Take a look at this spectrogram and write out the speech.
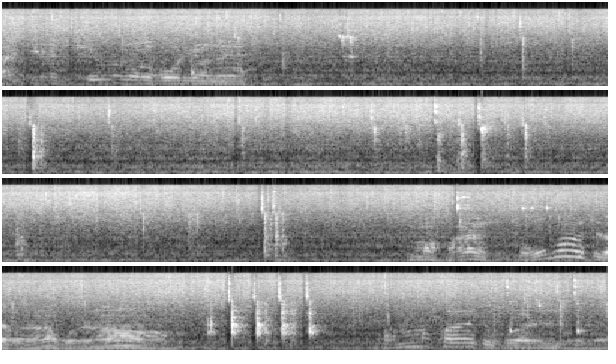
入れてチューブの氷はねまあ早い唐辛子だからなこれな。あんま辛いと怒られるんだよね。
